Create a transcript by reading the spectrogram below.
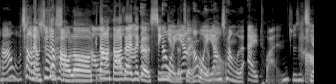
啊，我不唱两句就好了大家大家在那个新那我一样，年的最那我一样后有没有唱我的爱团，就是茄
